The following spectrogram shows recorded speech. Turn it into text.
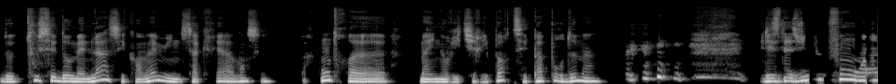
de tous ces domaines-là, c'est quand même une sacrée avancée. Par contre, euh, Minority Report, c'est pas pour demain. Les États-Unis le font. Hein.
